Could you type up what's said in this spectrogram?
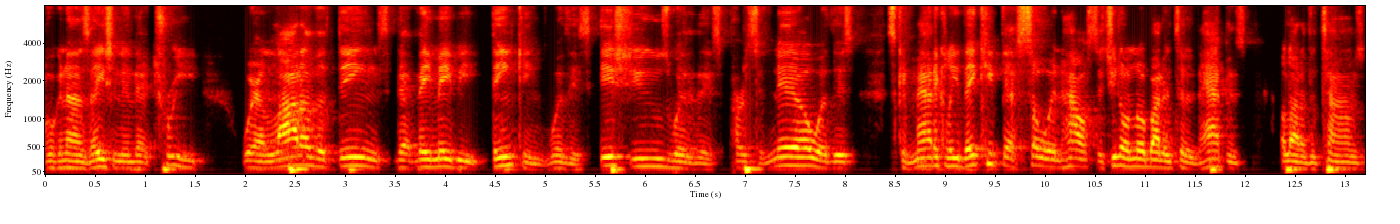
organization in that tree where a lot of the things that they may be thinking, whether it's issues, whether it's personnel, whether it's schematically, they keep that so in house that you don't know about it until it happens a lot of the times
